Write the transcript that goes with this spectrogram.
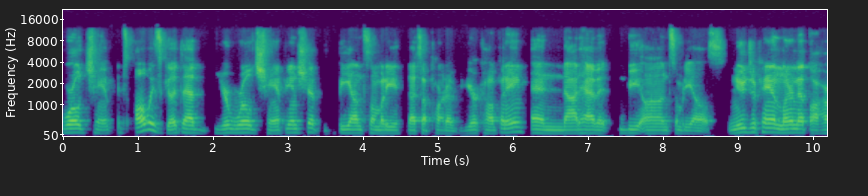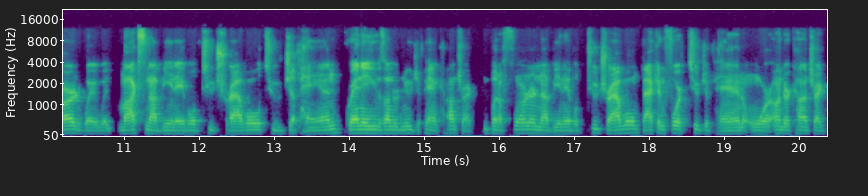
world champ. It's always good to have your world championship be on somebody that's a part of your company and not have it be on somebody else. New Japan learned that the hard way with Mox not being able to travel to Japan. Granted, he was under New Japan contract, but a foreigner not being able to travel back and forth to Japan or under contract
